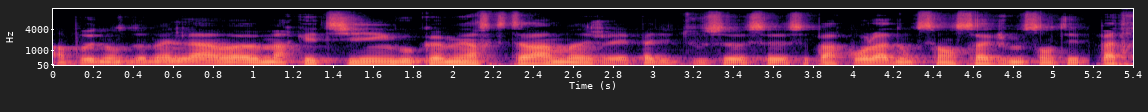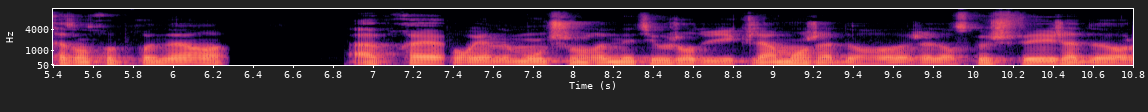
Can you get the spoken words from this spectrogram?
un peu dans ce domaine-là, euh, marketing ou commerce, etc. Moi, j'avais pas du tout ce, ce, ce parcours-là, donc c'est en ça que je me sentais pas très entrepreneur. Après, pour rien au monde, je changerais de métier aujourd'hui. Clairement, j'adore, euh, j'adore ce que je fais, j'adore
